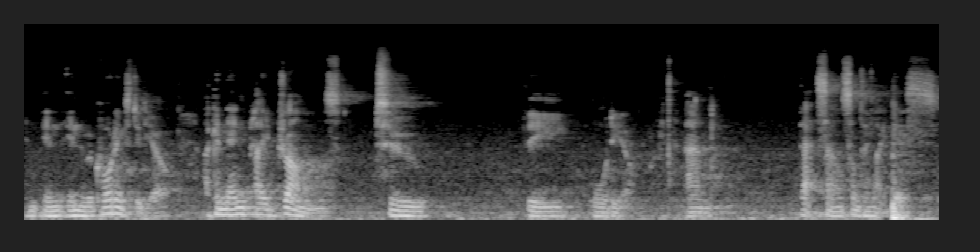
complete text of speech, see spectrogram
in, in, in the recording studio, I can then play drums to the audio. And that sounds something like this.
